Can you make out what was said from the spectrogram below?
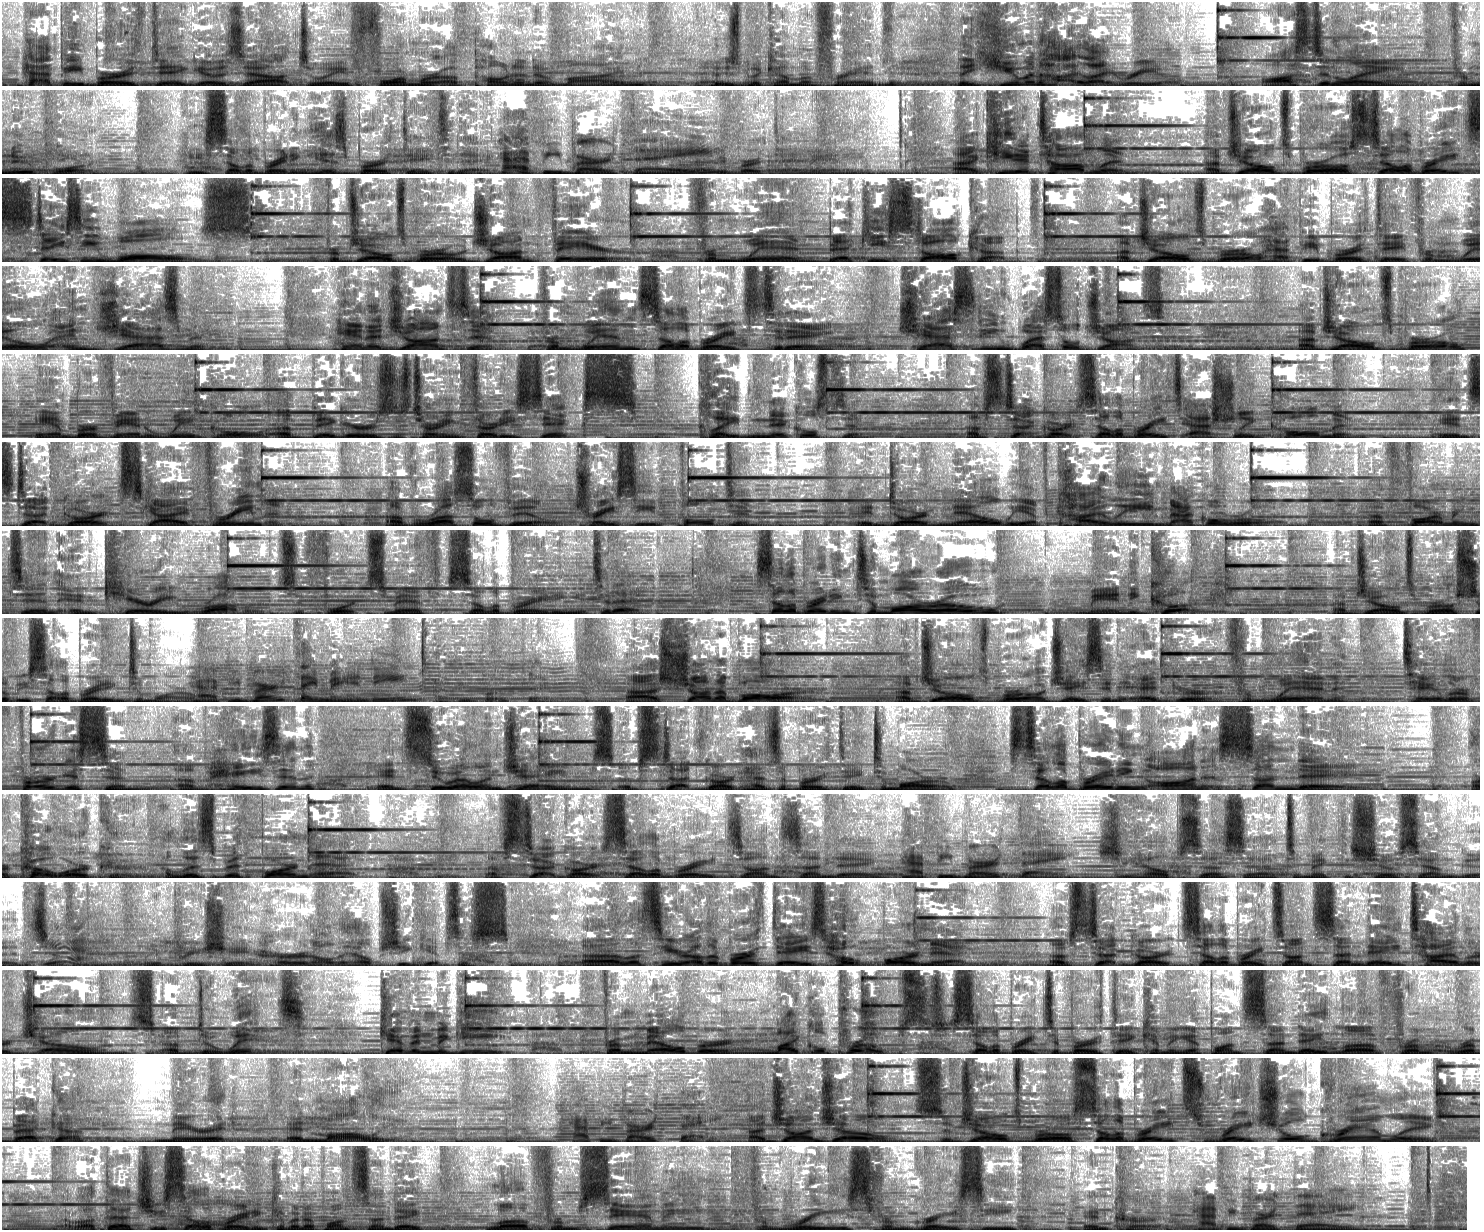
Happy birthday goes out to a former opponent of mine who's become a friend. The human highlight reel, Austin Lane from Newport. He's celebrating his birthday today. Happy birthday. Happy birthday, man. Uh, Keita Tomlin of Jonesboro celebrates. Stacy Walls from Jonesboro. John Fair from Wynne. Becky Stallcup of Jonesboro. Happy birthday from Will and Jasmine. Hannah Johnson from Wynne celebrates today. Chastity Wessel Johnson of Jonesboro. Amber Van Winkle of Biggers is turning 36. Clayton Nicholson of Stuttgart celebrates. Ashley Coleman in Stuttgart. Sky Freeman of Russellville. Tracy Fulton in Dardanelle. We have Kylie McElroy of Farmington and Carrie Roberts of Fort Smith celebrating it today. Celebrating tomorrow, Mandy Cook of Jonesboro. She'll be celebrating tomorrow. Happy birthday, Mandy. Happy birthday. Uh, Shauna Barr of Jonesboro, Jason Edgar from Wynne, Taylor Ferguson of Hazen, and Sue Ellen James of Stuttgart has a birthday tomorrow. Celebrating on Sunday, our coworker, Elizabeth Barnett of Stuttgart celebrates on Sunday. Happy birthday. She helps us uh, to make the show sound good. So we appreciate her and all the help she gives us. Uh, let's see your other birthdays. Hope Barnett of Stuttgart celebrates on Sunday. Tyler Jones of DeWitt. Kevin McGee from Melbourne. Michael Probst celebrates a birthday coming up on Sunday. Love from Rebecca, Merritt, and Molly. Happy birthday. Uh, John Jones of Jonesboro celebrates. Rachel Gramling. About that? She's celebrating coming up on Sunday. Love from Sammy, from Reese, from Gracie, and Kurt. Happy birthday.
